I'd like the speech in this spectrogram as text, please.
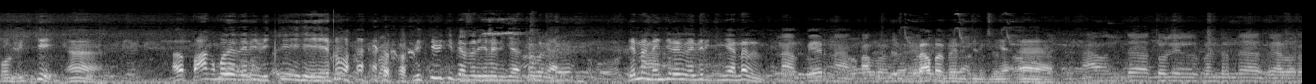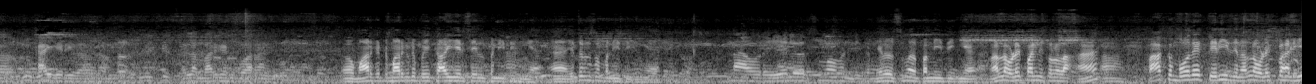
ஓ விக்கி. ஆ. அதை பார்க்கும்போதே தெரியும் விக்கி. என்ன விக்கி விக்கி பேசுறீங்களே நீங்க. சொல்லுங்க. என்ன நெஞ்சில எழுதிருக்கீங்க? என்னது? நான் பேர் நான் பாப்பா பாப்பா பேர் வச்சிருக்கீங்க. நான் வந்து தொழில் பண்ணுறது வியாபாரம் காய்கறி வியாபாரம். எல்லாம் மார்க்கெட் போகிறேன் மார்க்கெட் மார்க்கெட் போய் காய்கறி சேல் பண்ணிட்டு இருக்கீங்க. எத்தனை வருஷம் பண்ணிட்டு இருக்கீங்க? நான் ஒரு ஏழு வருஷமா பண்ணிக்கிறேன். ஏழு வருஷமா பண்ணிட்டு இருக்கீங்க நல்ல உழைப்பாளி சொல்லலாம்? பார்க்கும் போதே தெரியுது நல்ல உழைப்பாளி.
